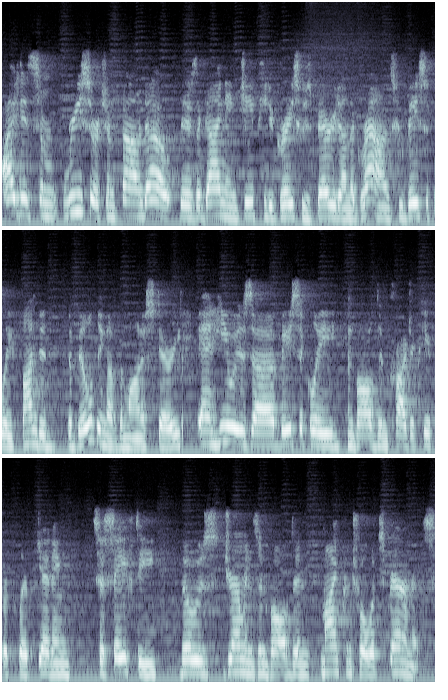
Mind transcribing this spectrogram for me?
I did some research and found out there's a guy named J. Peter Grace who's buried on the grounds who basically funded the building of the monastery. And he was uh, basically involved in Project Paperclip, getting to safety those Germans involved in mind control experiments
